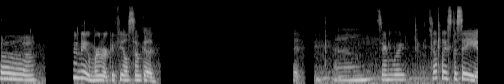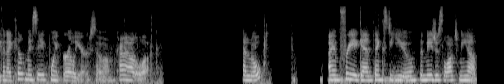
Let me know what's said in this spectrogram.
uh, who knew murder could feel so good? There anywhere? There's no place to save, and I killed my save point earlier, so I'm kind of out of luck. Hello? I am free again, thanks to you. The mages locked me up.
